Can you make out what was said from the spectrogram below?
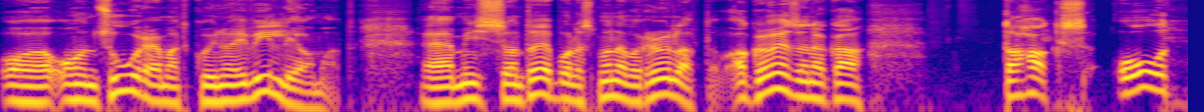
on suuremad kui Neuville'i omad, äh, mis on tõepoolest mõnevõrra üllatav, aga ühesõnaga tahaks oot-,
